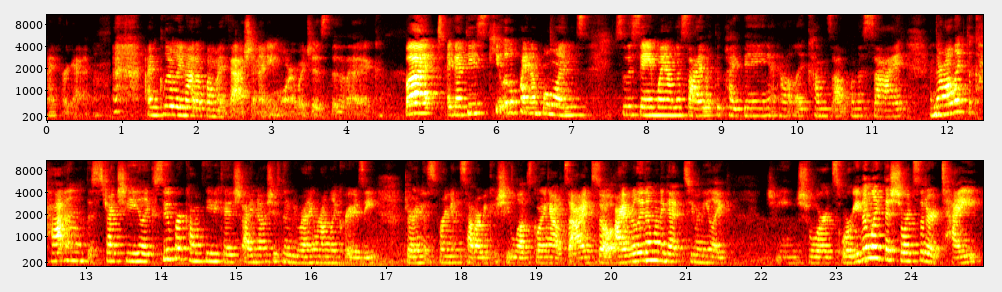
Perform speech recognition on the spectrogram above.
I forget. I'm clearly not up on my fashion anymore which is pathetic but I got these cute little pineapple ones. So the same way on the side with the piping and how it like comes up on the side. And they're all like the cotton, like the stretchy, like super comfy because I know she's going to be running around like crazy during the spring and the summer because she loves going outside. So I really don't want to get too many like jean shorts or even like the shorts that are tight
